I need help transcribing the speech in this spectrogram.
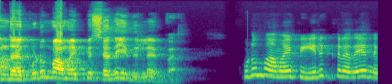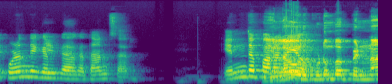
அந்த குடும்ப அமைப்பு சிதையுது இல்ல இப்ப? குடும்ப அமைப்பு இருக்கிறதே இந்த குழந்தைகளுக்காக தான் சார். எந்த எல்லாம் ஒரு குடும்ப பெண்ணா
